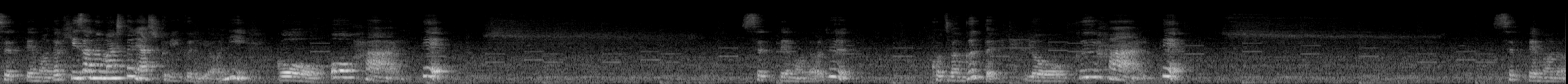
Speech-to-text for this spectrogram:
吸って戻る。膝の真下に足首くるように5を吐いて吸って戻る。骨盤ぐっと入れて6吐いて吸って戻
